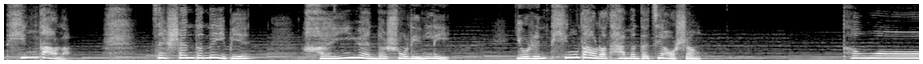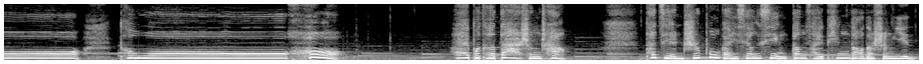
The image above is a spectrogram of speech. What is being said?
听到了，在山的那边，很远的树林里，有人听到了他们的叫声。特沃，特沃，哈！艾伯特大声唱，他简直不敢相信刚才听到的声音。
